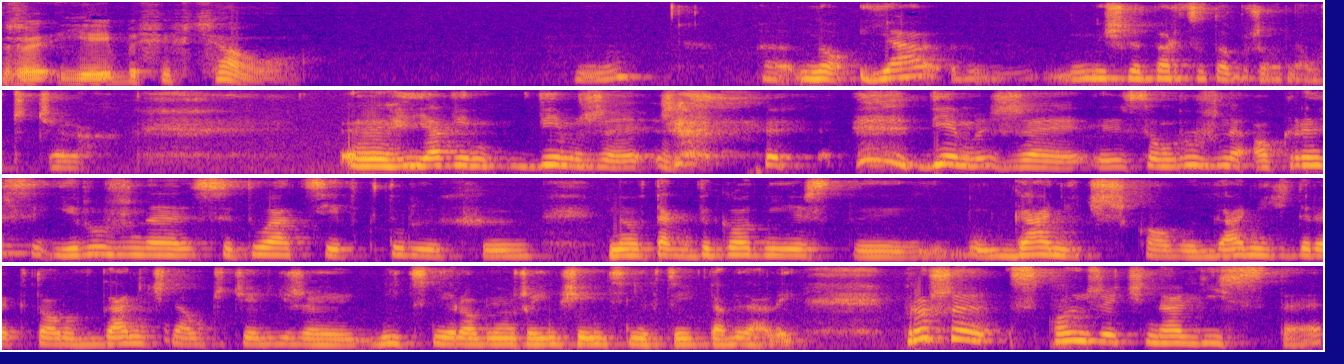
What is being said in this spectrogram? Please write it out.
że jej by się chciało? No, ja myślę bardzo dobrze o nauczycielach. E, ja wiem, wiem że, że wiem, że są różne okresy i różne sytuacje, w których no, tak wygodnie jest y, ganić szkoły, ganić dyrektorów, ganić nauczycieli, że nic nie robią, że im się nic nie chce i tak dalej. Proszę spojrzeć na listę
